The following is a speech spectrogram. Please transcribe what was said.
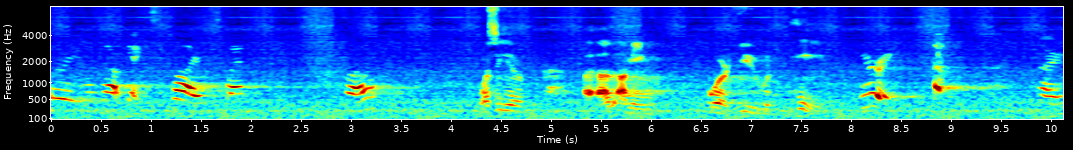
Worry was out getting supplies when, well, Was he a. I, I, I mean, were you and he? Yuri. no.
